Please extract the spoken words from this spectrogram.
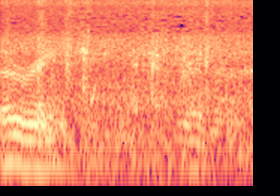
the River.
